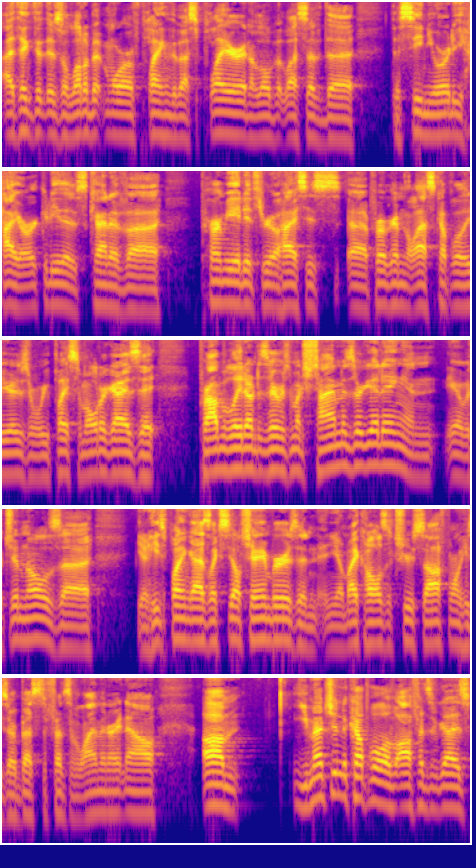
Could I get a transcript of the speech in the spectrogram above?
I think that there's a little bit more of playing the best player and a little bit less of the the seniority hierarchy that's kind of uh, permeated through Ohio State's uh, program the last couple of years, where we play some older guys that probably don't deserve as much time as they're getting. And you know, with Jim Knowles, uh, you know, he's playing guys like Steele Chambers, and, and you know, Mike Hall is a true sophomore. He's our best defensive lineman right now. Um, you mentioned a couple of offensive guys.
